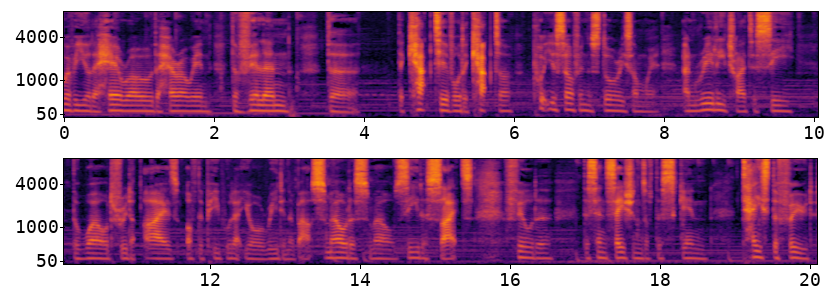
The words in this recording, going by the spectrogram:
Whether you're the hero, the heroine, the villain, the the captive or the captor, put yourself in the story somewhere and really try to see the world through the eyes of the people that you're reading about. Smell the smells, see the sights, feel the the sensations of the skin, taste the food,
